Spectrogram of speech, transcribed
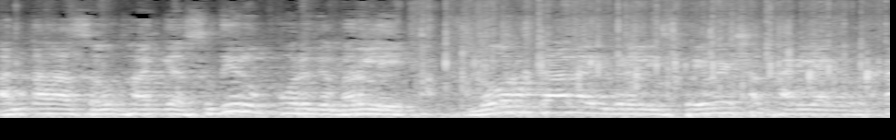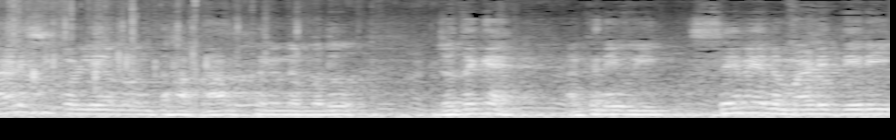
ಅಂತಹ ಸೌಭಾಗ್ಯ ಸುಧೀರ್ ಉಪ್ಪೂರಿಗೆ ಬರಲಿ, ನೂರು ಕಾಲ ಇದರಲ್ಲಿ ಪ್ರವೇಶಧಾರಿಯಾಗಿ ಕಾಣಿಸಿಕೊಳ್ಳಿ ಅನ್ನುವಂತಹ ಪ್ರಾರ್ಥನೆ ನಮ್ಮದು. ಜೊತೆಗೆ, ಅಕ್ಕ ನೀವು ಈ ಸೇವೆಯನ್ನು ಮಾಡಿದ್ದೀರಿ,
